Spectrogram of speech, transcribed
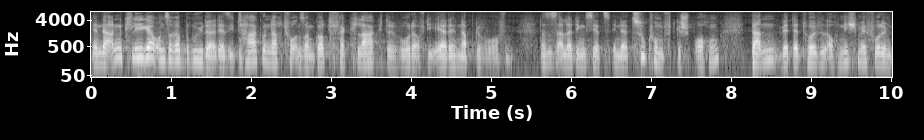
Denn der Ankläger unserer Brüder, der sie Tag und Nacht vor unserem Gott verklagte, wurde auf die Erde hinabgeworfen. Das ist allerdings jetzt in der Zukunft gesprochen. Dann wird der Teufel auch nicht mehr vor dem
